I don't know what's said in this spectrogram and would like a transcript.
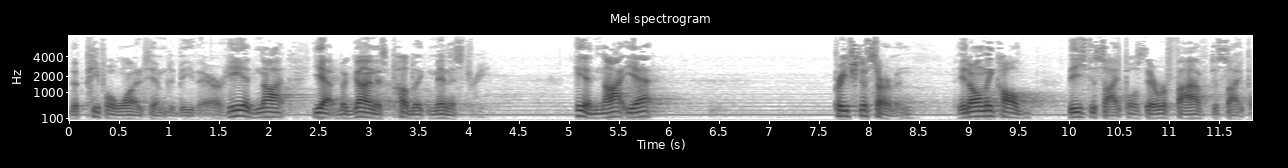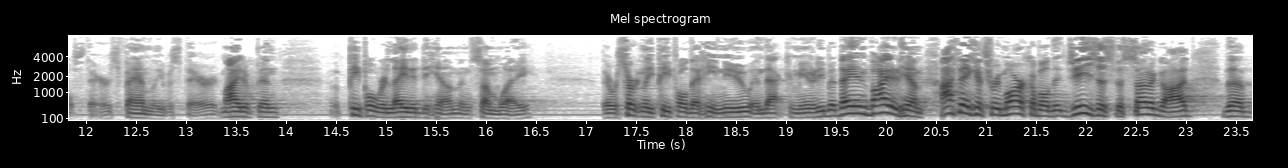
the people wanted him to be there. He had not yet begun his public ministry. He had not yet preached a sermon. He'd only called these disciples. There were five disciples there. His family was there. It might have been people related to him in some way. There were certainly people that he knew in that community, but they invited him. I think it's remarkable that Jesus, the Son of God, the,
